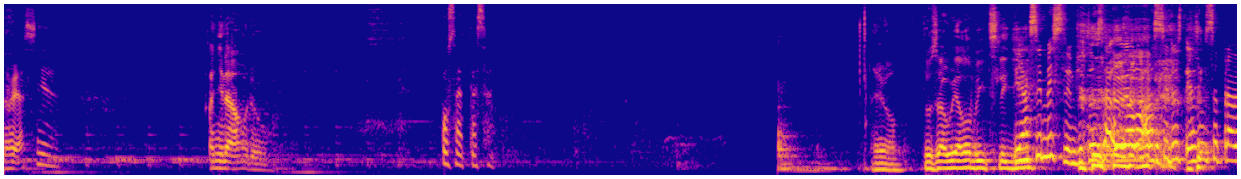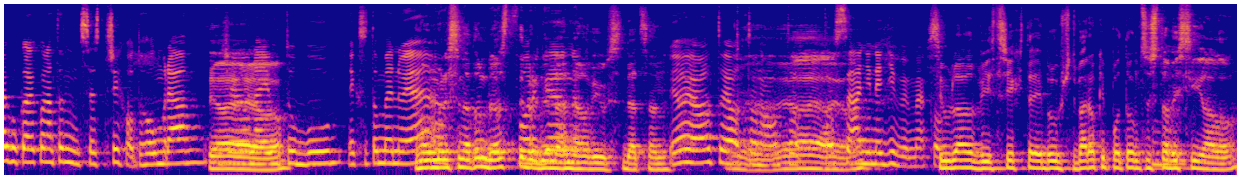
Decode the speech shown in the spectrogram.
No jasně. Ani náhodou. Posaďte se. Jo, to zaujalo víc lidí. Já si myslím, že to zaujalo asi dost. Já jsem se právě koukala jako na ten sestřih od Homera, Jo, že jo, jo, na jo. YouTube, jak se to jmenuje. Homer si na tom dost tvrdě nahnal views, Datsun. Jo, jo, to jo, to no, to, Jo, jo, to jo. se ani nedivím. Jako. si udělal výstřih, který byl už dva roky potom, co se to vysílalo.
